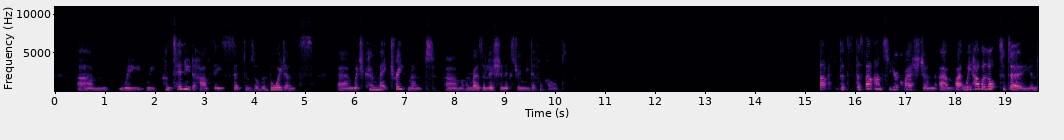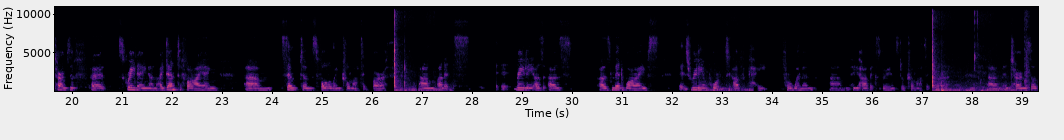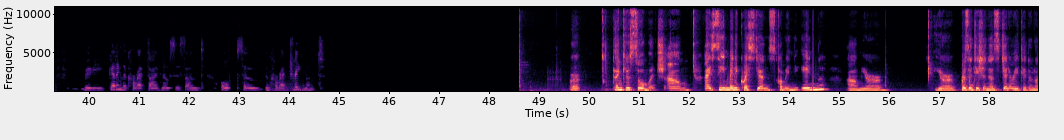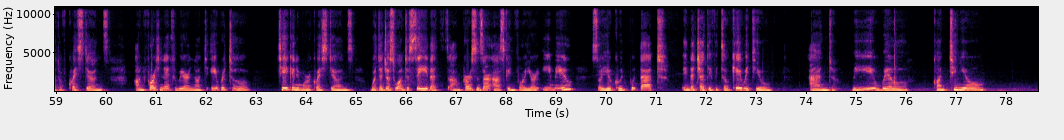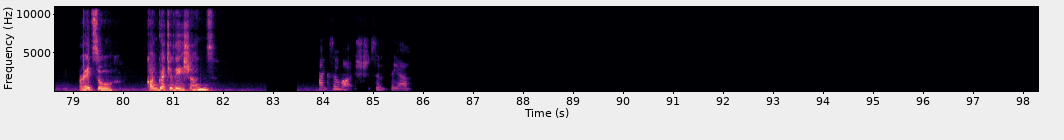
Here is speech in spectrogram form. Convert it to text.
um, we, we continue to have these symptoms of avoidance, um, which can make treatment um, and resolution extremely difficult. Does, does that answer your question? Um, I, we have a lot to do in terms of uh, screening and identifying um, symptoms following traumatic birth, um, and it's it really as as as midwives, it's really important to advocate for women um, who have experienced a traumatic birth um, in terms of really getting the correct diagnosis and also the correct treatment. Thank you so much. Um, I see many questions coming in. Um, your your presentation has generated a lot of questions. Unfortunately, we are not able to take any more questions, but I just want to say that um, persons are asking for your email, so you could put that in the chat if it's okay with you, and we will continue. All right, so congratulations. Thanks so much, Cynthia.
